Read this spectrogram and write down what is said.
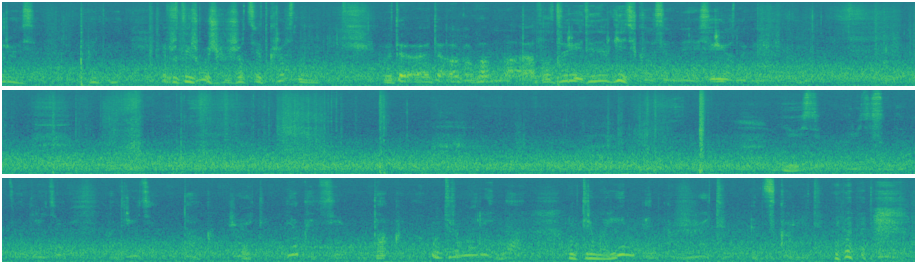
стараюсь. Я просто очень хорошо цвет красного. Это, это вам оплодотворяет энергетику, на самом деле, серьезно. Есть. Смотрите смотрите, смотрите. Так, жает. Бегайте. Так, ультрамарин, да. Ультрамарин это red. Это скарлет.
